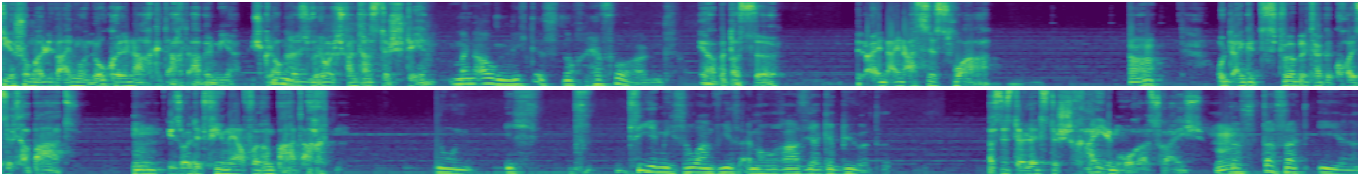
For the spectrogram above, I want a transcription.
Habt ihr schon mal über ein Monokel nachgedacht, Abelmir? Ich glaube, das würde euch fantastisch stehen. Mein Augenlicht ist noch hervorragend. Ja, aber das, äh, ein, ein Accessoire. Aha. Und ein gezwirbelter, gekräuselter Bart. Hm, ihr solltet viel mehr auf euren Bart achten. Nun, ich ziehe mich so an, wie es einem Horasier gebührt. Das ist der letzte Schrei im Horasreich. Hm? Das, das sagt ihr.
